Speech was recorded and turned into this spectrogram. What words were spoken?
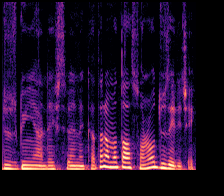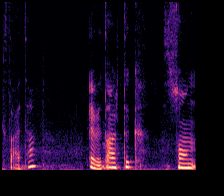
düzgün yerleştirene kadar ama daha sonra o düzelecek zaten. Evet artık son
